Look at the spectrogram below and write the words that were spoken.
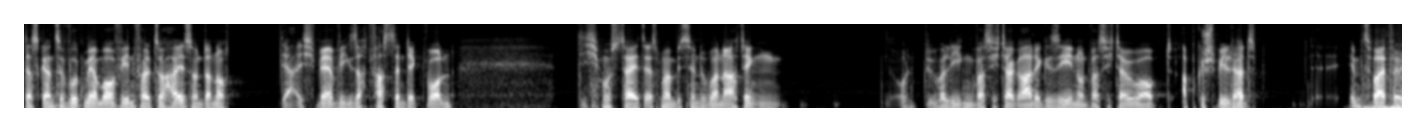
Das Ganze wurde mir aber auf jeden Fall zu heiß und dann noch, ja, ich wäre wie gesagt fast entdeckt worden. Ich muss da jetzt erstmal ein bisschen drüber nachdenken und überlegen, was ich da gerade gesehen und was sich da überhaupt abgespielt hat. Im Zweifel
